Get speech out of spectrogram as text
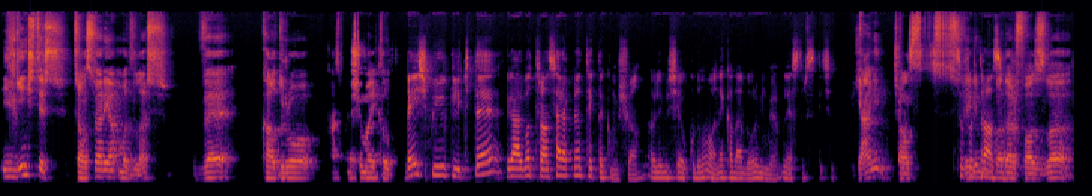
İlginçtir. Transfer yapmadılar ve kadro Kasper Schmeichel 5 büyük ligde galiba transfer yapmayan tek takımmış şu an. Öyle bir şey okudum ama ne kadar doğru bilmiyorum Leicester City için. yani transferin bu transfer. kadar fazla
